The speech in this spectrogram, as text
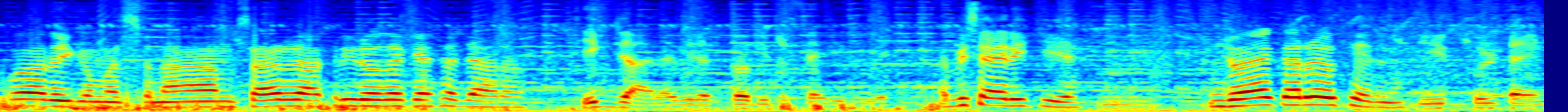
वालेकुम। अस्सलाम। सर आखिरी रोज़ा कैसा जा रहा? है ठीक जा रहा है अभी तक तो अभी तो सही की है। अभी सैरी की है? इंजॉय कर रहे हो खेलने? फुल टाइम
